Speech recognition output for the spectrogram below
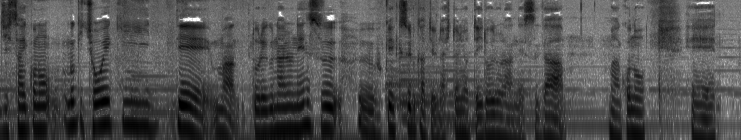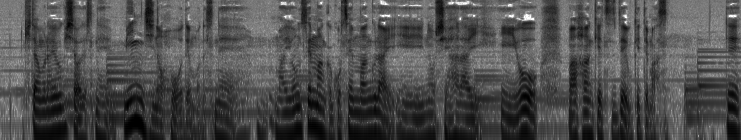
実際この無期懲役で、まあ、どれぐらいの年数服役するかというのは人によっていろいろなんですが、まあ、この、えー、北村容疑者はですね民事の方でもですね、まあ、4,000万か5,000万ぐらいの支払いを、まあ、判決で受けてます。で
